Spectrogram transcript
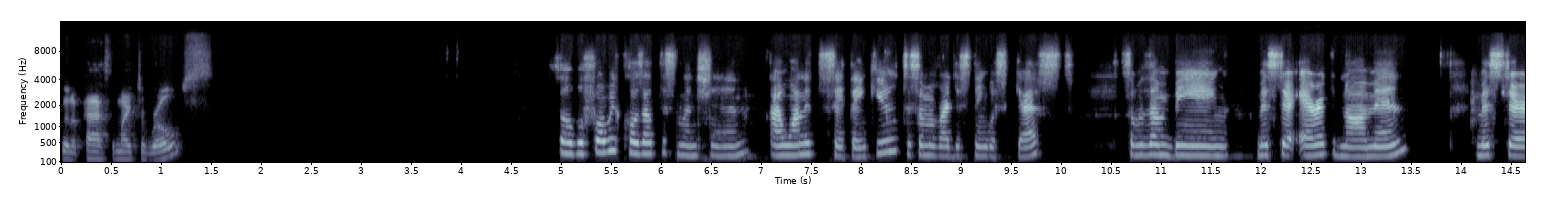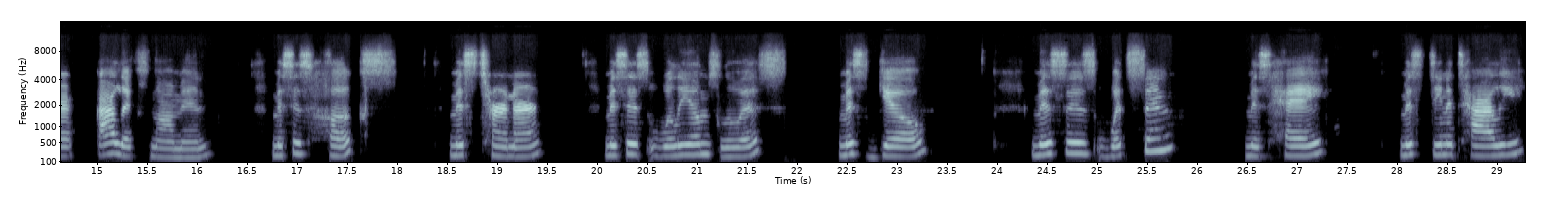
I'm going to pass the mic to Rose. So before we close out this luncheon, I wanted to say thank you to some of our distinguished guests, some of them being Mr. Eric Nauman, Mr. Alex Nauman, Mrs. Hooks, Miss Turner, Mrs. Williams Lewis, Miss Gill, Mrs. Whitson, Miss Hay, Miss Dina Talley,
